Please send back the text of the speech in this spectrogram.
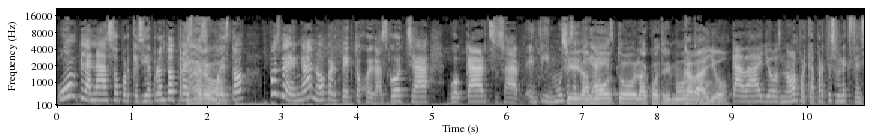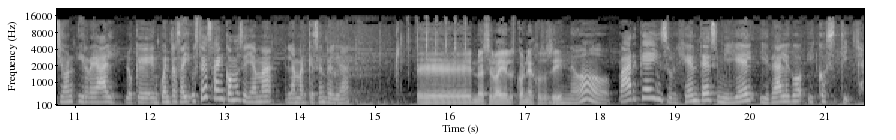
Un planazo, porque si de pronto traes Claro. presupuesto, pues venga, ¿no? Perfecto, juegas gocha, go-karts, o sea, en fin, muchas Sí, la actividades. moto, la cuatrimoto. Caballo. Caballos, ¿no? Porque aparte es una extensión irreal lo que encuentras ahí. ¿Ustedes saben cómo se llama la Marquesa en realidad? Eh, no es el Valle de los Conejos, ¿o sí? No, Parque Insurgentes Miguel Hidalgo y Costilla.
